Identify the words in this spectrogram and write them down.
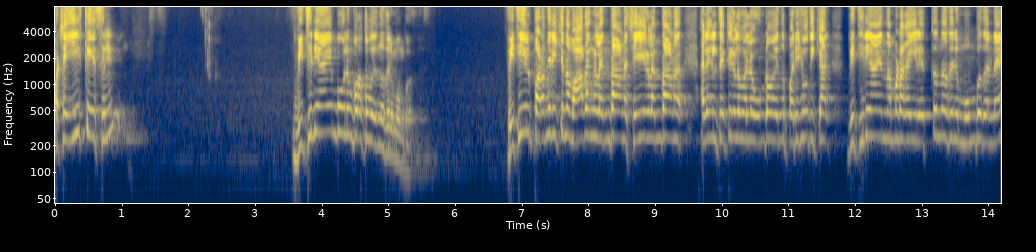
പക്ഷേ ഈ കേസിൽ വിധിന്യായം പോലും പുറത്തു വരുന്നതിന് മുമ്പ് വിധിയിൽ പറഞ്ഞിരിക്കുന്ന വാദങ്ങൾ എന്താണ് ശരികൾ എന്താണ് അല്ലെങ്കിൽ തെറ്റുകൾ വല്ലതും ഉണ്ടോ എന്ന് പരിശോധിക്കാൻ വിധിന്യായം നമ്മുടെ കയ്യിൽ എത്തുന്നതിന് മുമ്പ് തന്നെ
